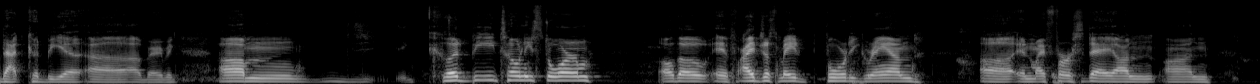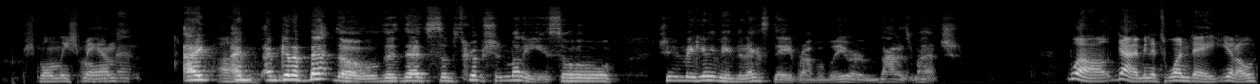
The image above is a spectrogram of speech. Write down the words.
that could be a, a, a very big. Um, could be Toni Storm. Although if I just made forty grand uh, in my first day on on Schmonly Schmans, I Um, I'm I'm gonna bet though that that's subscription money, so she didn't make anything the next day probably, or not as much. Well, yeah, I mean it's one day, you know,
